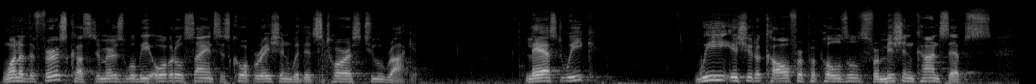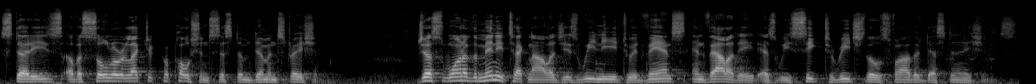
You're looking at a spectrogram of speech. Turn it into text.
One of the first customers will be Orbital Sciences Corporation with its Taurus II rocket. Last week, we issued a call for proposals for mission concepts studies of a solar electric propulsion system demonstration. Just one of the many technologies we need to advance and validate as we seek to reach those farther destinations.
